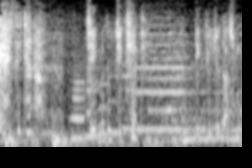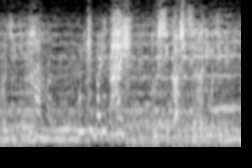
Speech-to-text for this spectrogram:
कैसे जाना? जेब में तो चिट्ठियाँ थी। एक तुलजदास मुखर्जी की। हाँ हाँ। उनके बड़े भाई। दूसरी काशी से हरी हरिमती देवी।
